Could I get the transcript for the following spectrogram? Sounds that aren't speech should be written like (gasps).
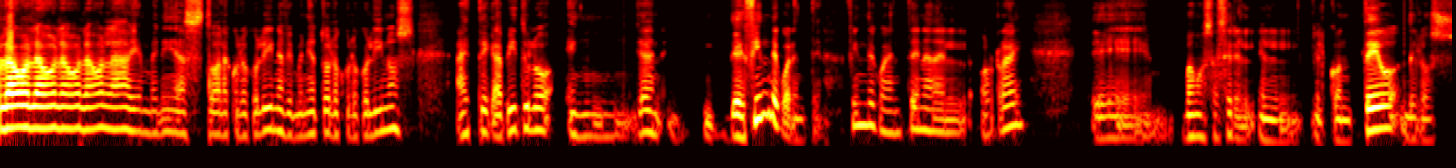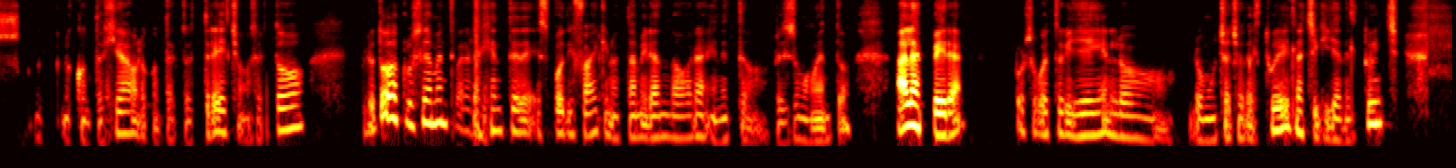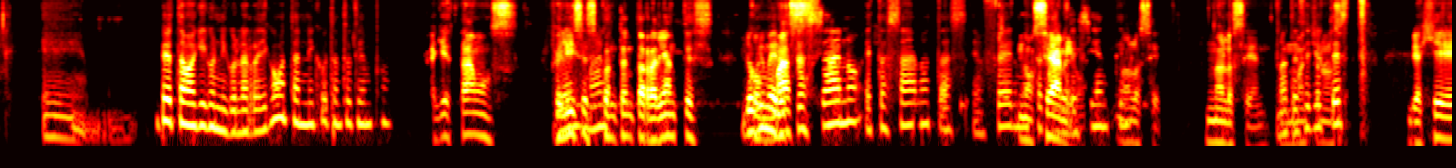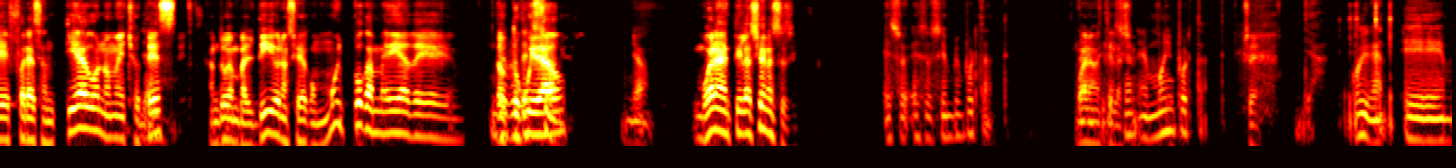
Hola, hola, hola, hola, hola. Bienvenidas todas las colocolinas, bienvenidos todos los colocolinos a este capítulo en, ya de fin de cuarentena. Fin de cuarentena del All Eh, vamos a hacer el, conteo de los, los contagiados, los contactos estrechos, vamos a hacer todo, pero todo exclusivamente para la gente de Spotify que nos está mirando ahora en este preciso momento, a la espera, por supuesto, que lleguen los, los muchachos del Twitch, las chiquillas del Twitch. Eh, pero estamos aquí con Nicolás Raya. ¿Cómo estás, Nico? ¿Tanto tiempo? Aquí estamos, felices, contentos, radiantes. Lo primero, más- ¿estás sano? ¿Estás sano? ¿Estás enfermo? No ¿Estás sé, amigo, no lo sé. No lo sé. ¿No te has hecho no sé. test? Viajé fuera de Santiago, no me he hecho Ya. test. Anduve en Valdivia, una ciudad con muy pocas medidas de, de De autocuidado. Ya, Buena ventilación, eso sí. eso, eso es siempre importante. La Buena ventilación ventilación. es muy importante. Sí. Ya. Oigan, eh,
